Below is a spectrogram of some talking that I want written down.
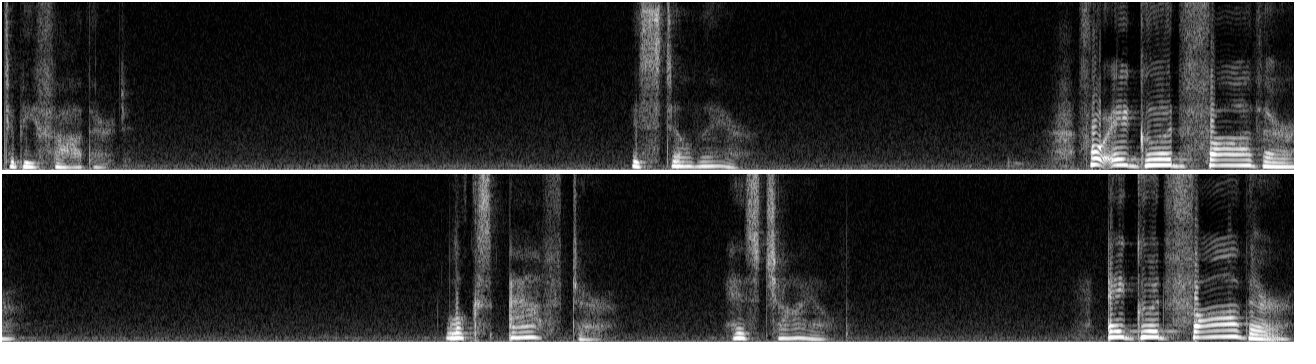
to be fathered is still there. For a good father looks after his child. A good father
